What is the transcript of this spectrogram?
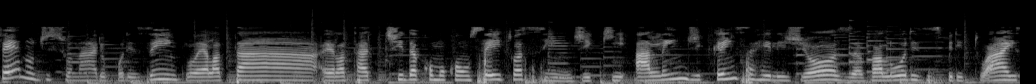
fé no dicionário, por exemplo, ela tá, ela tá tida como conceito assim, de que além de crença religiosa, valores espirituais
